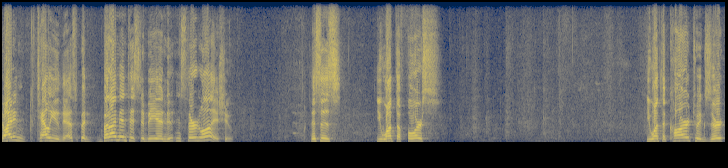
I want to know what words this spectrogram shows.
So I didn't tell you this, but, but I meant this to be a Newton's third law issue. This is, you want the force, you want the car to exert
